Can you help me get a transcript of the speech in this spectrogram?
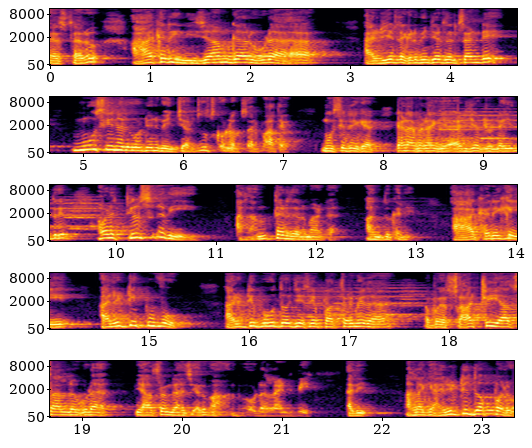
వేస్తారు. ఆఖరి నిజాం గారు కూడా అరటి చెట్లు ఎక్కడ పెంచారు తెలుసా అండి? మూసీ నది ఒడ్డుని పెంచారు. చూసుకోండి ఒకసారి పాత మూసీ నది ఎడాపెడాకి అరటి చెట్లు ఉంటాయి. ఎందుకని? అవి తెలుసునవి. అదంతటిదనమాట అందుకని ఆఖరికి అరటి పువ్వు అరటి పువ్వుతో చేసే పత్రం మీద సాక్షి వ్యాసాల్లో కూడా వ్యాసం రాశారు మహానుభావుడు అలాంటిది. అది అలాగే అరటి దొప్పలు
